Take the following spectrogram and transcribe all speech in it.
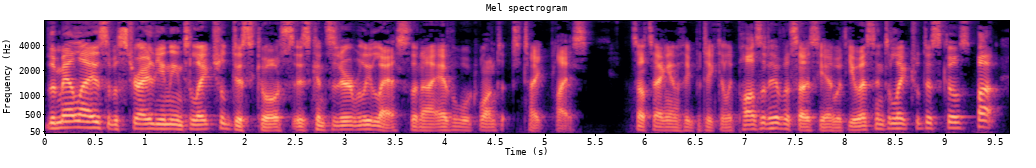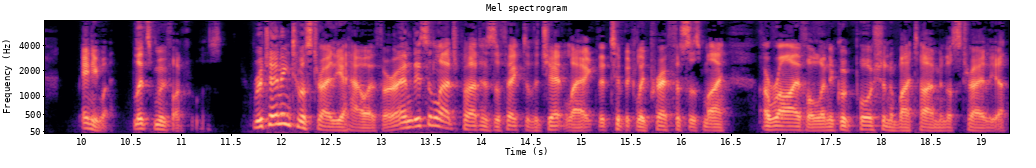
the melees of Australian intellectual discourse is considerably less than I ever would want it to take place. It's not saying anything particularly positive associated with US intellectual discourse, but anyway, let's move on from this. Returning to Australia, however, and this in large part has affected the jet lag that typically prefaces my arrival and a good portion of my time in Australia,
